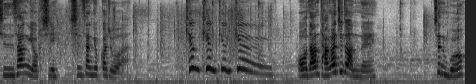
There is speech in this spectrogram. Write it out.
진상 역시 신상 효과 좋아. 큉큉큉큉. 어, 난 당하지도 않네. 쟤는 뭐야?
